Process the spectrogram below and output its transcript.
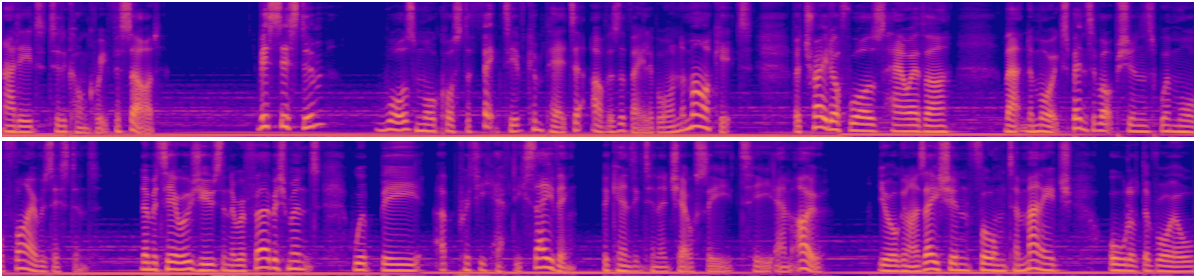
added to the concrete facade. This system was more cost effective compared to others available on the market. The trade off was, however, that the more expensive options were more fire resistant. The materials used in the refurbishment would be a pretty hefty saving, the Kensington and Chelsea TMO. The organisation formed to manage all of the Royal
